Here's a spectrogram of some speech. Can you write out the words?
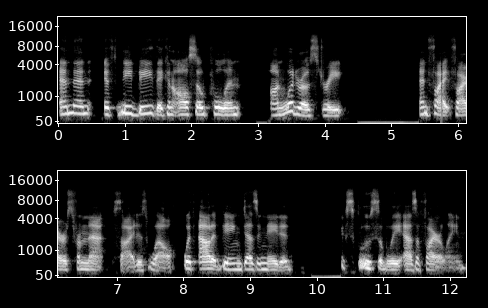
And then if need be, they can also pull in on Woodrow Street and fight fires from that side as well, without it being designated exclusively as a fire lane.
